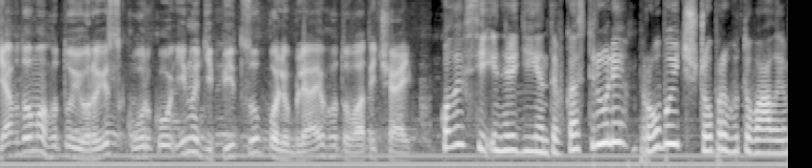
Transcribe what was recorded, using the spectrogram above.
Я вдома готую рис, курку, іноді піцу, полюбляю готувати чай. Коли всі інгредієнти в кастрюлі, пробують, що приготували.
